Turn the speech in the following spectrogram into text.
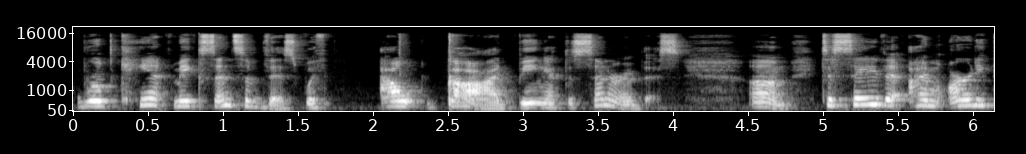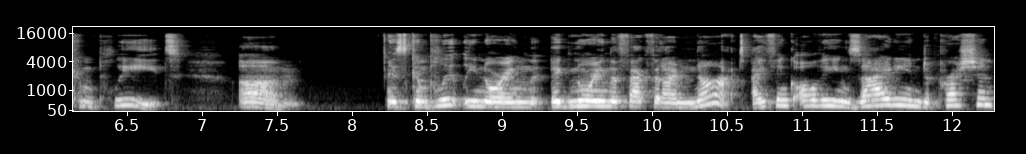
world can't make sense of this without God being at the center of this. Um, to say that I'm already complete um, is completely ignoring ignoring the fact that I'm not. I think all the anxiety and depression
